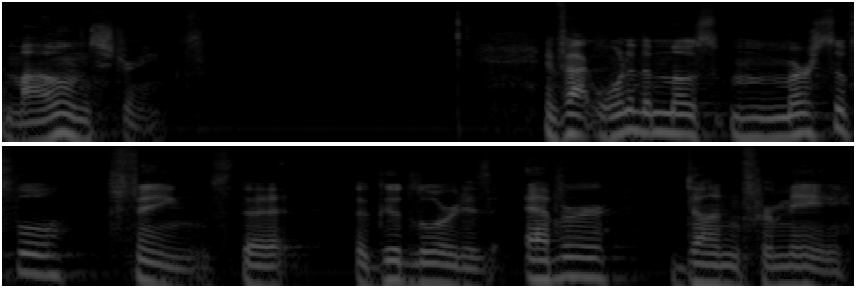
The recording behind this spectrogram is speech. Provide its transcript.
and my own strength. In fact, one of the most merciful things that the good Lord has ever done for me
